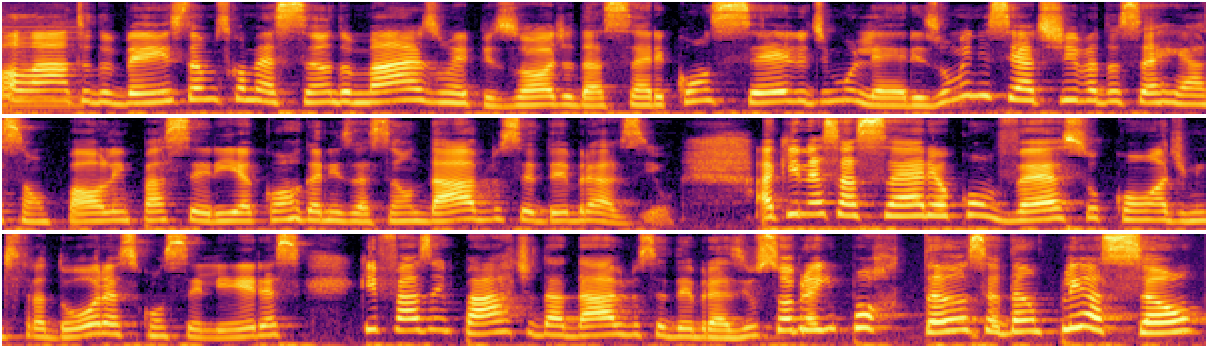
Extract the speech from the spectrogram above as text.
Olá, tudo bem? Estamos começando mais um episódio da série Conselho de Mulheres, uma iniciativa do CRA São Paulo em parceria com a organização WCD Brasil. Aqui nessa série eu converso com administradoras, conselheiras que fazem parte da WCD Brasil sobre a importância da ampliação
